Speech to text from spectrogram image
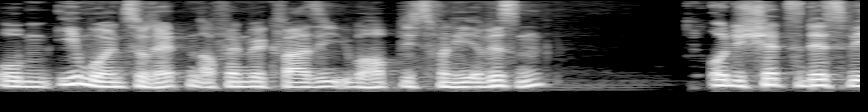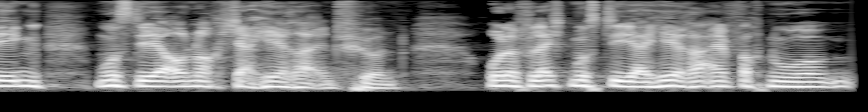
um Imoen zu retten, auch wenn wir quasi überhaupt nichts von ihr wissen. Und ich schätze, deswegen musste er auch noch Yahera entführen. Oder vielleicht musste Yahera einfach nur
